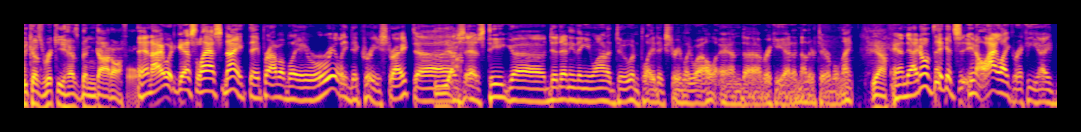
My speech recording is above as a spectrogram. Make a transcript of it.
because Ricky has been god awful. And I would guess last night they probably really decreased, right? Uh, Yeah. As, as Teague uh, did anything he wanted to and played extremely well, and uh, Ricky had another terrible night. Yeah. And I don't think it's you know I like Ricky. I,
